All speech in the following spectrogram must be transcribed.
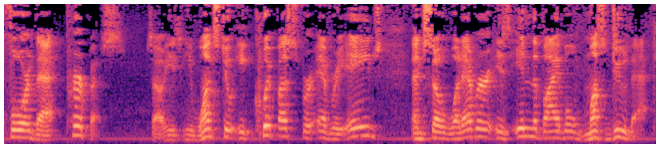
for that purpose. So he wants to equip us for every age, and so whatever is in the Bible must do that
